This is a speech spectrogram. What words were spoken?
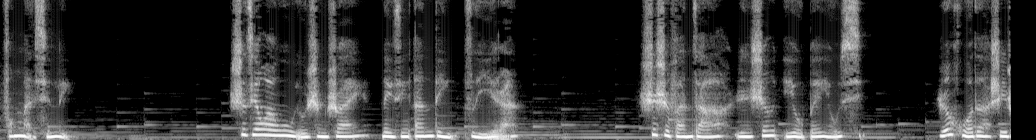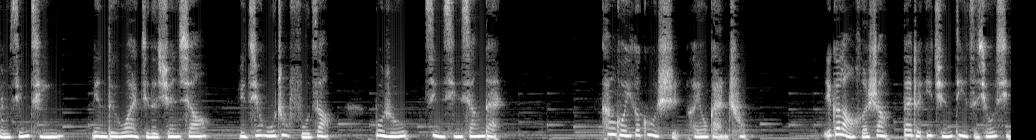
丰满心灵。世间万物有盛衰，内心安定自怡然。世事繁杂，人生也有悲有喜。人活的是一种心情，面对外界的喧嚣，与其无助浮躁。不如静心相待。看过一个故事，很有感触。一个老和尚带着一群弟子修行。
